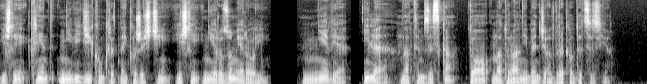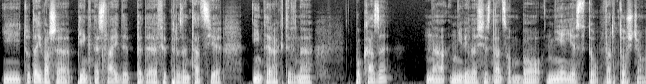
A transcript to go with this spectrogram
Jeśli klient nie widzi konkretnej korzyści, jeśli nie rozumie ROI, nie wie, ile na tym zyska, to naturalnie będzie odwlekał decyzję. I tutaj Wasze piękne slajdy, PDFy, prezentacje, interaktywne pokazy na niewiele się zdadzą, bo nie jest to wartością.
